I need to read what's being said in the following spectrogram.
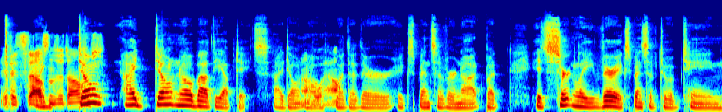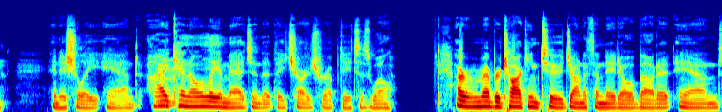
If it's thousands of dollars? Don't I don't know about the updates. I don't Oh, know wow. whether they're expensive or not, but it's certainly very expensive to obtain initially, and I Hmm. can only imagine that they charge for updates as well. I remember talking to Jonathan Nadeau about it, and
